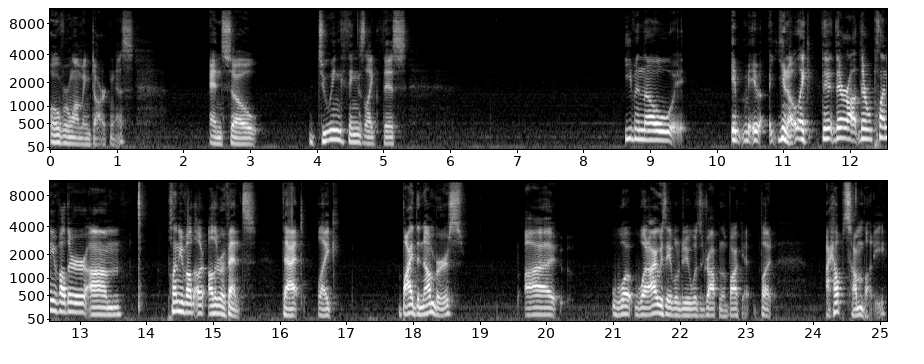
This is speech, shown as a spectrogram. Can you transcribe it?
overwhelming darkness. And so doing things like this even though it, it you know like there there are there were plenty of other um plenty of other other events that like by the numbers uh what what I was able to do was a drop in the bucket but I helped somebody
